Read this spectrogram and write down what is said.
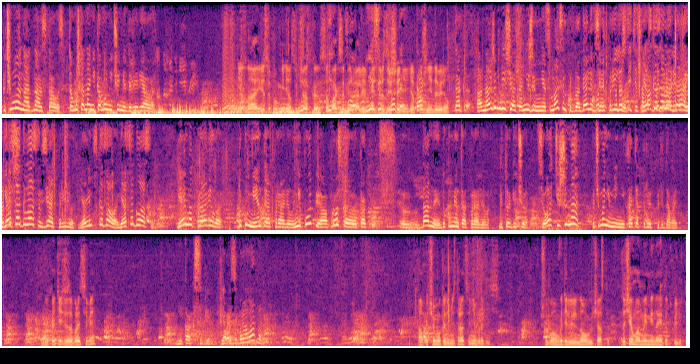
Почему она одна осталась? Потому что она никому ничего не доверяла. Ну, не знаю, если бы у меня с участка собак вот, забирали без если разрешения, вот я бы так- тоже не доверял. Так она же мне сейчас, они же мне с Максом предлагали взять приют. подождите, я собак сказала, забирали да, без я разреш- согласна взять приют. Я им сказала, я согласна. Я им отправила, документы отправила. Не копию, а просто как э, данные, документы отправила. В итоге что? Все, тишина. Почему они мне не хотят приют передавать? Вы хотите забрать себе? Ну как себе? Я бы забрала бы. А почему к администрации не обратитесь? Чтобы вам выделили новый участок. Зачем вам именно этот приют?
